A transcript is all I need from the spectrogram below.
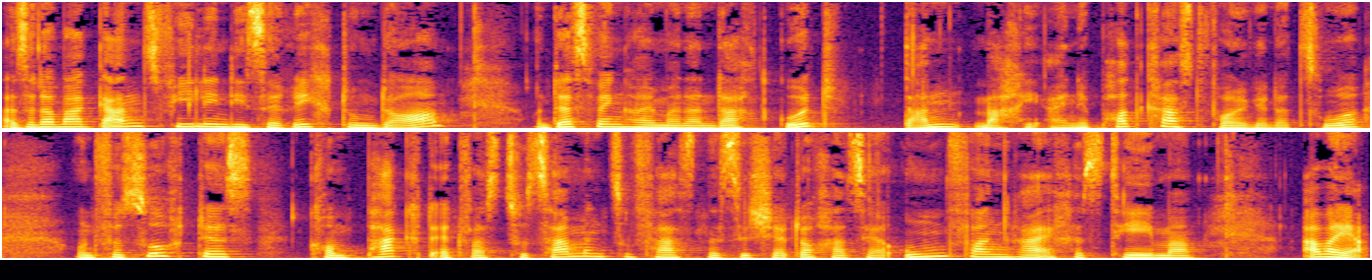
Also da war ganz viel in diese Richtung da. Und deswegen habe ich mir dann gedacht, gut, dann mache ich eine Podcast-Folge dazu und versuche das kompakt etwas zusammenzufassen. Es ist ja doch ein sehr umfangreiches Thema. Aber ja,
